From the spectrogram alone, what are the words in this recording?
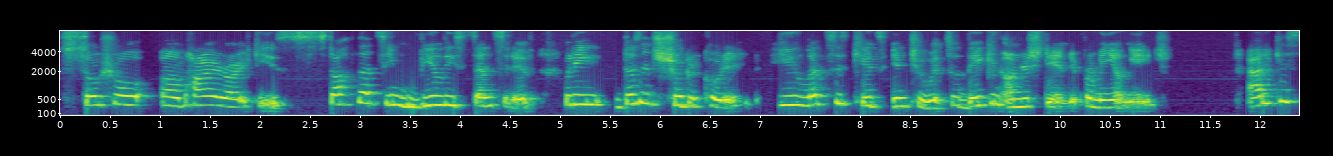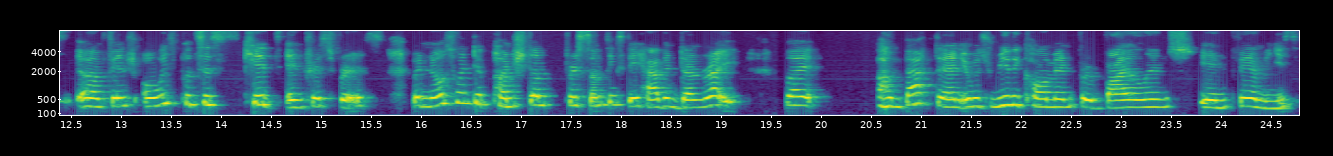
social um, hierarchies, stuff that seems really sensitive, but he doesn't sugarcoat it. He lets his kids into it so they can understand it from a young age. Atticus uh, Finch always puts his kids' interests first, but knows when to punch them for some things they haven't done right. But um, back then, it was really common for violence in families,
